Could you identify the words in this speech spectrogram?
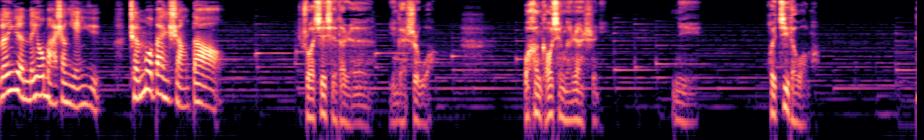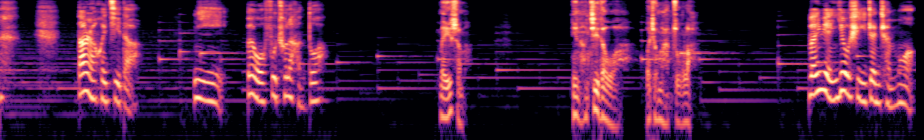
文远没有马上言语，沉默半晌，道：“说谢谢的人应该是我。我很高兴能认识你。你，会记得我吗？” 当然会记得，你为我付出了很多。没什么，你能记得我，我就满足了。文远又是一阵沉默，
